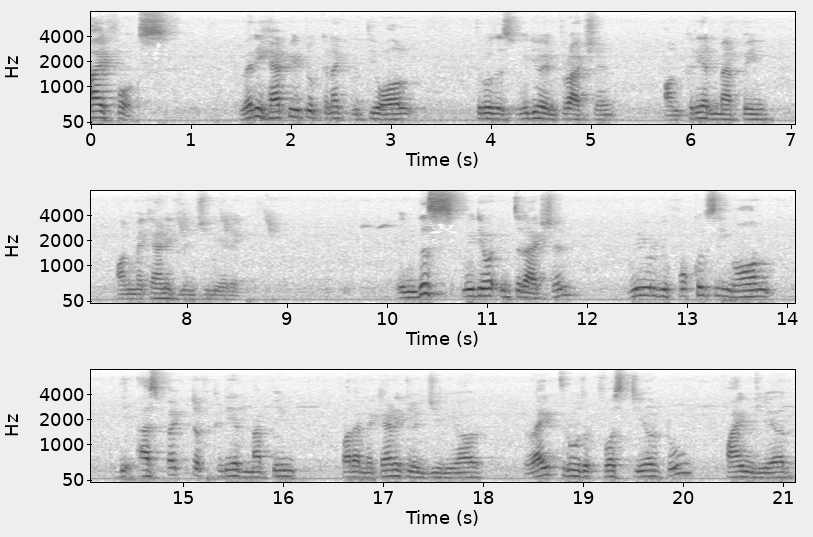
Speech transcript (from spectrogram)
Hi folks, very happy to connect with you all through this video interaction on career mapping on mechanical engineering. In this video interaction, we will be focusing on the aspect of career mapping for a mechanical engineer right through the first year to final year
